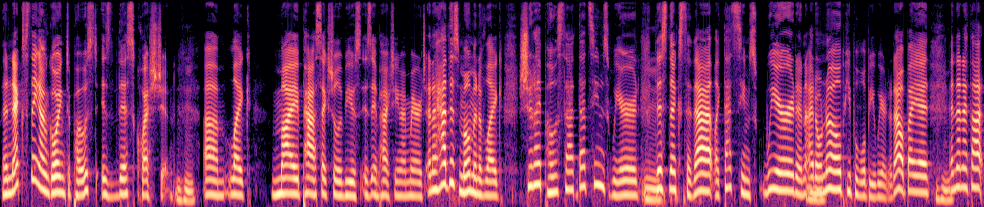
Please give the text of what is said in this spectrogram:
The next thing I'm going to post is this question, um, like my past sexual abuse is impacting my marriage. And I had this moment of like, should I post that? That seems weird. Mm. This next to that, like that seems weird. And I mm-hmm. don't know, people will be weirded out by it. Mm-hmm. And then I thought,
